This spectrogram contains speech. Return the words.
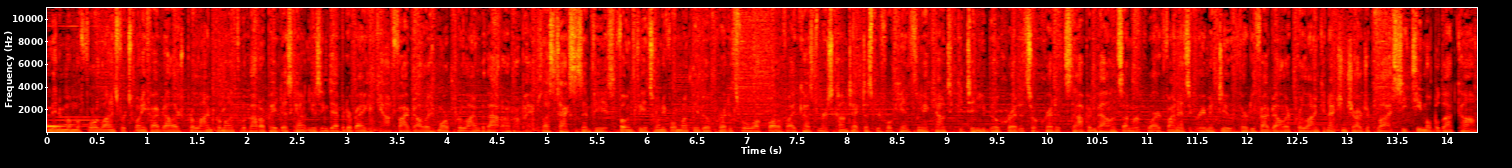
Minimum of four lines for $25 per line per month with auto pay discount using debit or bank account. $5 more per line without auto pay, plus taxes and fees. Phone fee at 24 monthly bill credits for all well qualified customers. Contact us before canceling account to continue bill credits or credit stop and balance on required finance agreement due. $35 per line connection charge apply. Ctmobile.com.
